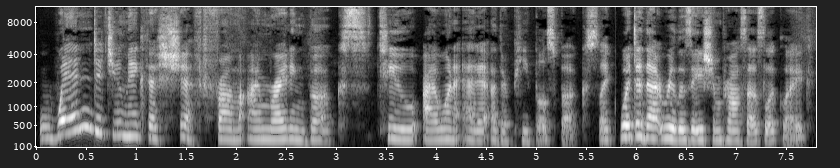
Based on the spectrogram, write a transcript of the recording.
When did you make this shift from I'm writing books to I want to edit other people's books? Like what did that realization process look like?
